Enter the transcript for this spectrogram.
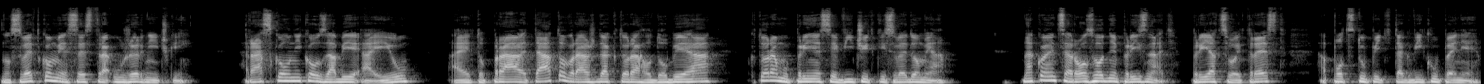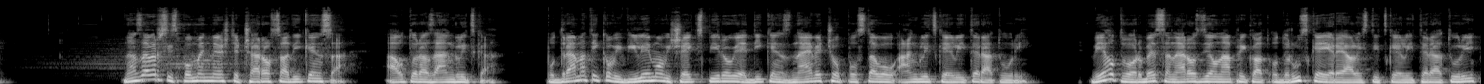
no svetkom je sestra úžerníčky. Raskolníkov zabije aj ju a je to práve táto vražda, ktorá ho dobieha, ktorá mu prinesie výčitky svedomia. Nakoniec sa rozhodne priznať, prijať svoj trest a podstúpiť tak vykúpenie. Na záver si spomeňme ešte Charlesa Dickensa, autora z Anglicka. Po dramatikovi Williamovi Shakespeareovi je Dickens najväčšou postavou anglickej literatúry. V jeho tvorbe sa na rozdiel napríklad od ruskej realistickej literatúry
